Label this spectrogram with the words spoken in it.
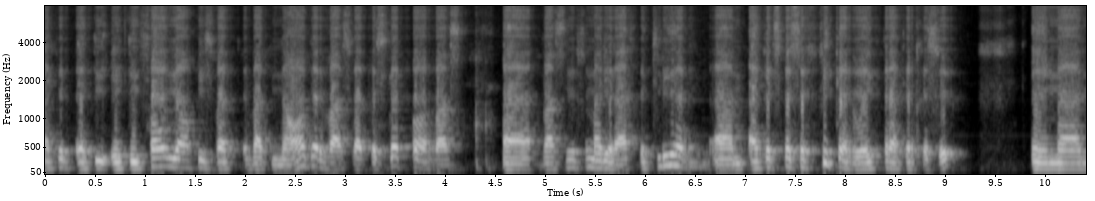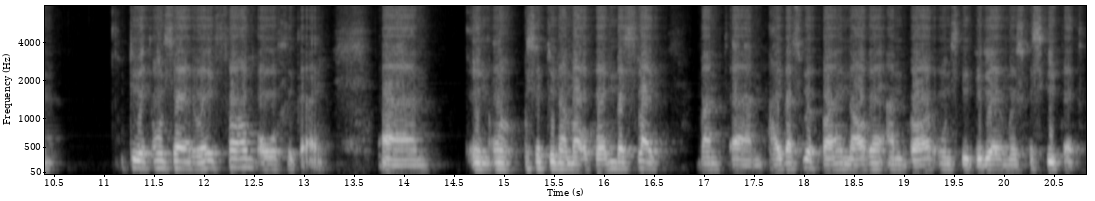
ek het, het, die, het die valjapies wat, wat nader was, wat beskikbaar was, uh, was nie vir my die rechte kleur. Um, ek het specifieke rooi trekker gesoek en um, toe het ons een rooi farm al gekry. Um, en ons het toen nou maar op hom besluit, want um, hy was ook baie nawe aan waar ons die video moes geskiet het.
